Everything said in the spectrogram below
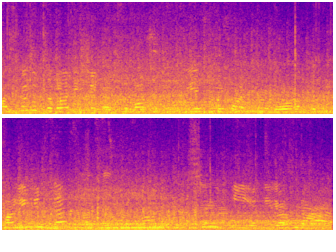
А скажут, забрать еще раз собачку, если А ей нельзя? Щенки, я знаю.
